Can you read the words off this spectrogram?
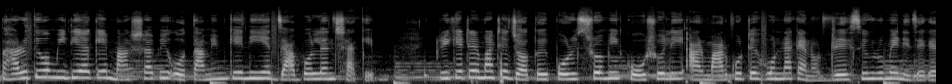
ভারতীয় মিডিয়াকে মাশরাফি ও তামিমকে নিয়ে যা বললেন সাকিব। ক্রিকেটের মাঠে যতই পরিশ্রমী, কৌশলী আর মারকুটে হন না কেন ড্রেসিং রুমে নিজেকে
